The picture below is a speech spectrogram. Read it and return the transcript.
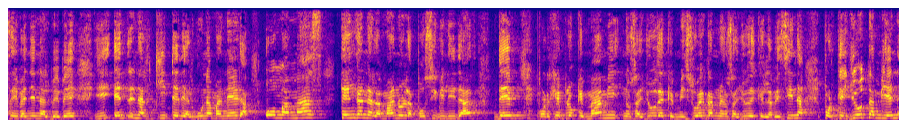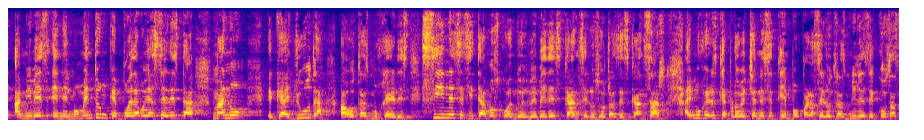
y bañen al bebé y entren al quite de alguna manera. O mamás tengan a la mano la posibilidad de, por ejemplo, que mami nos ayude, que mi suegra nos ayude, que la vecina, porque yo también, a mi vez, en el momento en que pueda, voy a hacer esta mano eh, que ayuda a otras mujeres. Sí necesitamos cuando el bebé descanse, nosotras descansar. Hay mujeres que aprovechan ese tiempo para hacer otras miles de cosas.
